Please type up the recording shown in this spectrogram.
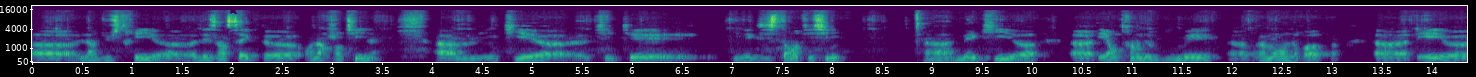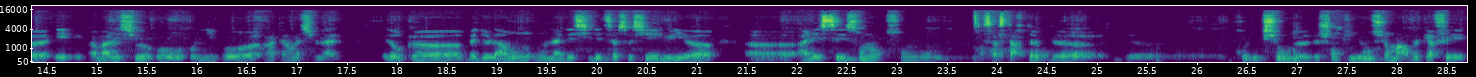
euh, l'industrie euh, des insectes euh, en Argentine, qui est qui, qui, est inexistante ici, mais qui est en train de boomer vraiment en Europe et, et, pas mal aussi au, au niveau international. Et donc, euh, ben de là, on, a décidé de s'associer. Lui euh, a laissé son, son sa start-up de production de, champignons sur marc de café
